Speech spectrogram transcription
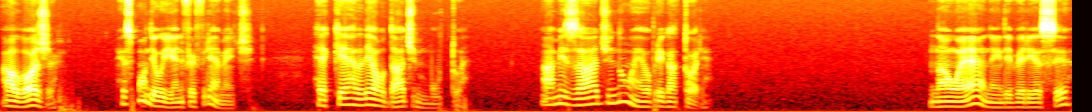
A loja, respondeu Yennefer friamente, requer lealdade mútua. A amizade não é obrigatória. Não é, nem deveria ser.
